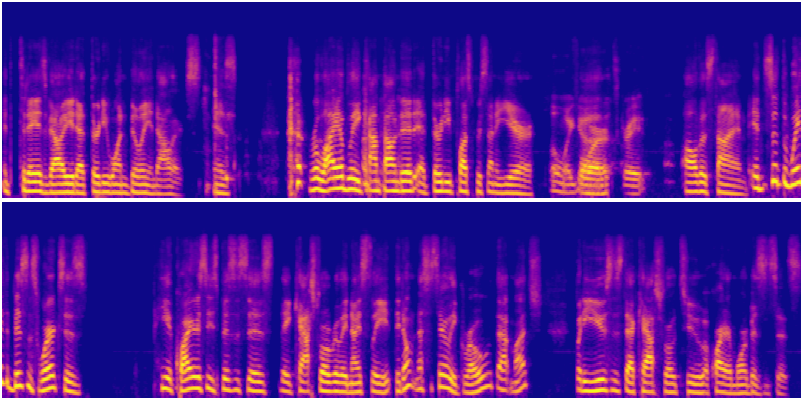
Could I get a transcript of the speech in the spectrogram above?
And today is valued at $31 billion. Is reliably compounded at 30 plus percent a year. Oh my God, that's great. All this time. And so the way the business works is he acquires these businesses, they cash flow really nicely. They don't necessarily grow that much, but he uses that cash flow to acquire more businesses.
